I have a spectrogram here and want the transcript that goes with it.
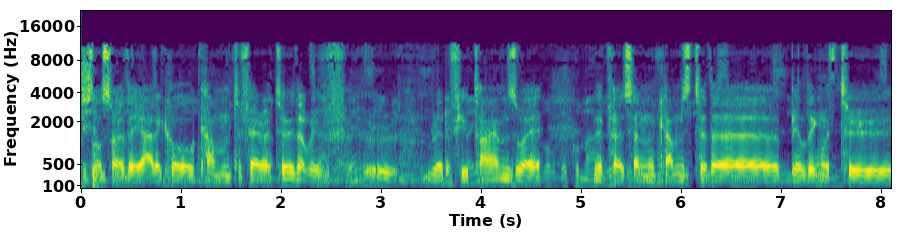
There's also the article Come to Pharaoh too that we've read a few times where the person comes to the building with two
